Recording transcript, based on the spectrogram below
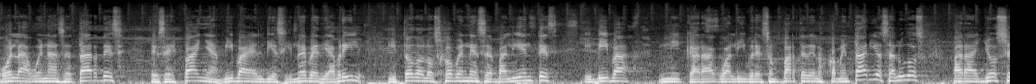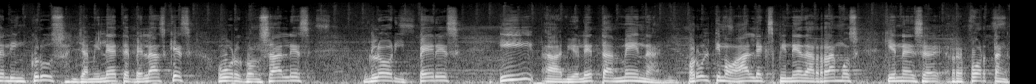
hola, buenas tardes. Desde España, viva el 19 de abril y todos los jóvenes valientes y viva Nicaragua libre. Son parte de los comentarios. Saludos para Jocelyn Cruz, Yamilete Velázquez, Ur González, Glory Pérez y a Violeta Mena. Y por último, Alex Pineda Ramos, quienes eh, reportan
